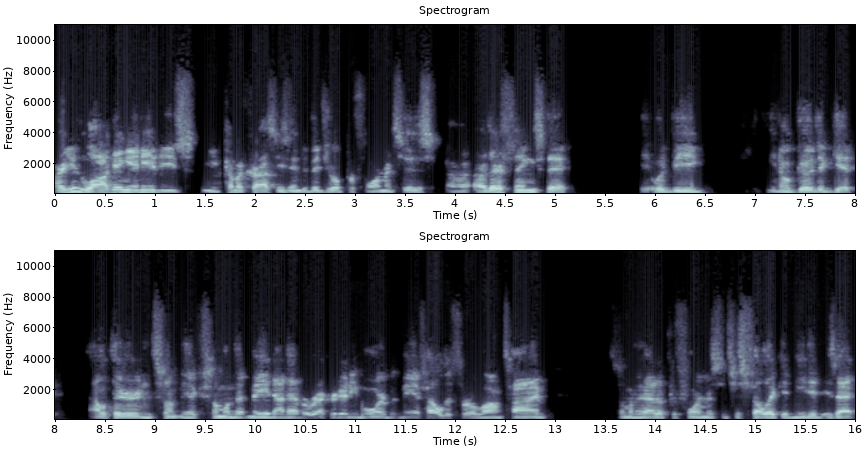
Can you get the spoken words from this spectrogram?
Are you logging any of these? You come across these individual performances. Uh, are there things that it would be, you know, good to get out there and something like someone that may not have a record anymore, but may have held it for a long time? Someone who had a performance that just felt like it needed. Is that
